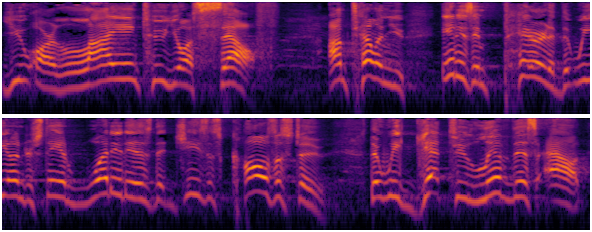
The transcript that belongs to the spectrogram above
you are lying to yourself. I'm telling you, it is imperative that we understand what it is that Jesus calls us to, that we get to live this out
